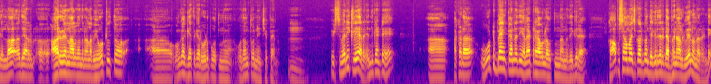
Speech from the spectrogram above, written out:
the law they are ఆరు వేల నాలుగు వందల నలభై ఓట్లతో వంగ గీత గారు ఓడిపోతున్న ఉదంతో నేను చెప్పాను. ఇట్స్ వెరీ క్లియర్ ఎందుకంటే అక్కడ ఓటు బ్యాంక్ అన్నది ఎలా ట్రావెల్ అవుతుంది అన్న దగ్గర కాపు సామాజిక వర్గం దగ్గర దగ్గర డెబ్బై నాలుగు వేలు ఉన్నారండి.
